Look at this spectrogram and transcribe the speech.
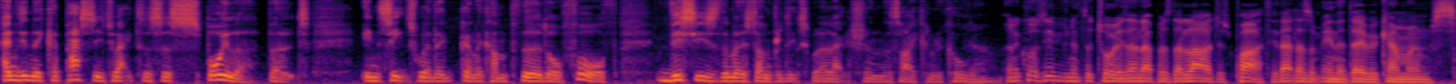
and in their capacity to act as a spoiler vote in seats where they're going to come third or fourth, this is the most unpredictable election that I can recall. And of course, even if the Tories end up as the largest party, that doesn't mean that David Cameron s-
